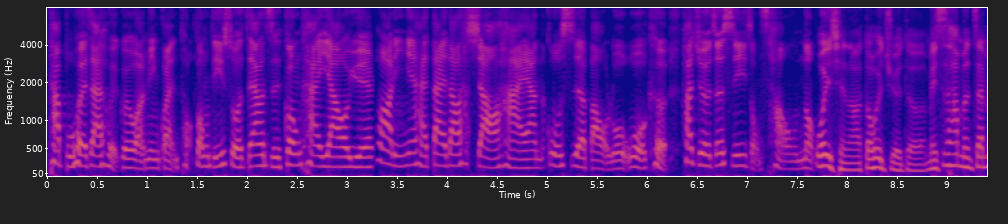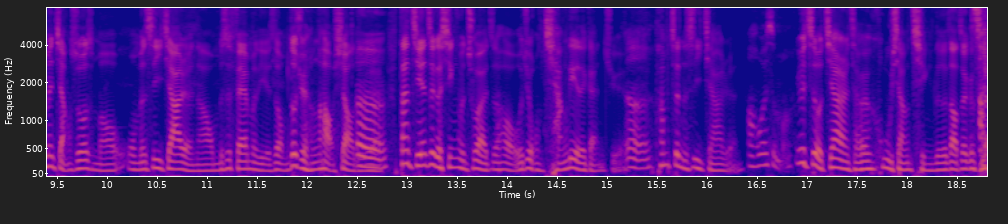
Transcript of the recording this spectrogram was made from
他不会再回归亡命关头。冯迪所这样子公开邀约，话里面还带到小孩啊，过世的保罗沃克，他觉得这是一种操弄。我以前啊都会觉得，每次他们在那讲说什么“我们是一家人啊，我们是 family” 的时候，我们都觉得很好笑，对不对？嗯、但今天这个新闻出来之后，我就有强烈的感觉，嗯，他们真的是一家人啊？为什么？因为只有家人才会互相情勒到这个程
